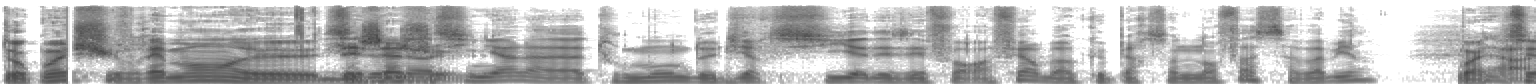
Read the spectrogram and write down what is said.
Donc moi, je suis vraiment euh, C'est déjà. un je- signal à tout le monde de dire s'il y a des efforts à faire, bah, que personne n'en fasse, ça va bien. Voilà. C'est-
